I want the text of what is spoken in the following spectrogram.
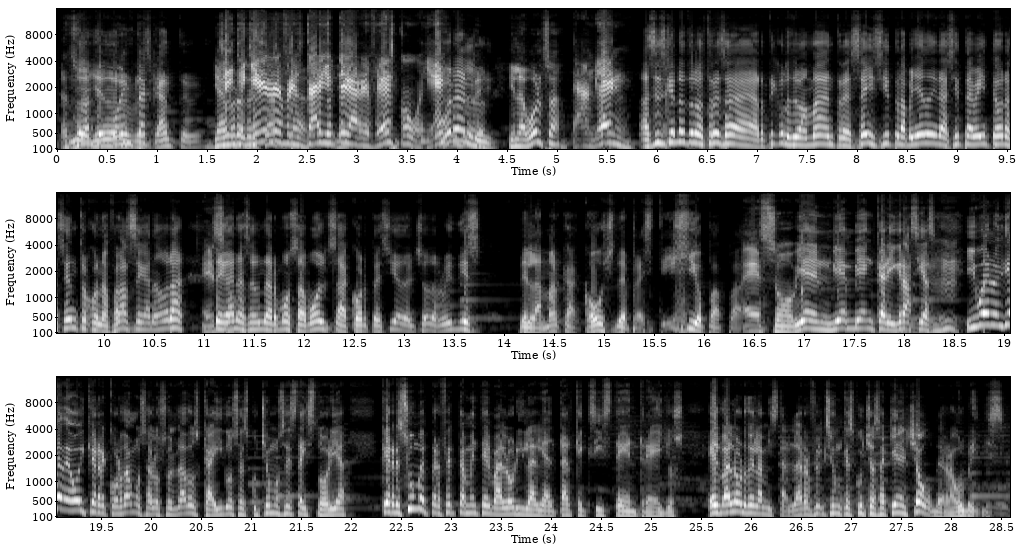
No, tú date ya no es cuenta refrescante. ya si no te quieres refresca. refrescar, yo te la refresco, güey. ¿eh? Órale. Y la bolsa. También. Así es que no te los tres artículos de mamá entre 6 y 7 de la mañana y las 7 a 20 horas centro con la frase ganadora. Eso. Te ganas una hermosa bolsa cortesía del show de Luis de la marca Coach de prestigio, papá. Eso, bien, bien, bien, Cari, gracias. Y bueno, el día de hoy que recordamos a los soldados caídos, escuchemos esta historia que resume perfectamente el valor y la lealtad que existe entre ellos. El valor de la amistad, la reflexión que escuchas aquí en el show de Raúl Brindis.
